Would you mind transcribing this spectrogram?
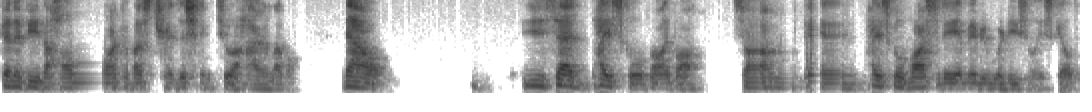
going to be the hallmark of us transitioning to a higher level. Now, you said high school volleyball. So I'm in high school varsity and maybe we're decently skilled.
